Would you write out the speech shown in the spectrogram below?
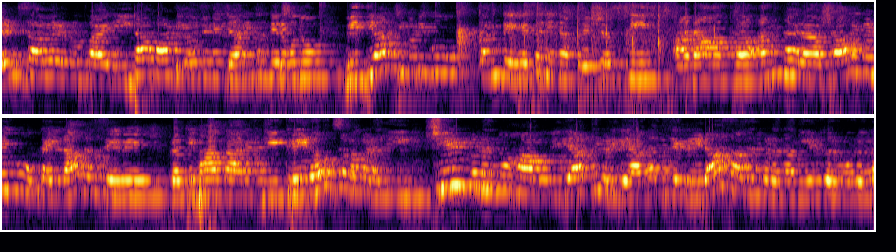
ಎರಡ್ ಸಾವಿರ ರೂಪಾಯಿ ಈಟಾಪಾಟ್ ಯೋಜನೆ ಜಾರಿ ತಂದಿರುವುದು, ವಿದ್ಯಾರ್ಥಿಗಳಿಗೂ ತಂದೆ ಹೆಸರಿನ ಪ್ರಶಸ್ತಿ, ಅನಾಥ, ಅಂಧರ, ಶಾಲೆಗಳಿಗೂ ಕೈಲಾದ ಸೇವೆ ಪ್ರತಿಭಾ ಕಾರಂಜಿ ಕ್ರೀಡೋತ್ಸವಗಳಲ್ಲಿ ಶೀಲ್ಡ್ಗಳನ್ನು ಹಾಗೂ ವಿದ್ಯಾರ್ಥಿಗಳಿಗೆ ಅಗತ್ಯ ಕ್ರೀಡಾ ಸಾಧನಗಳನ್ನು ನೀಡುವುದರ ಮೂಲಕ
